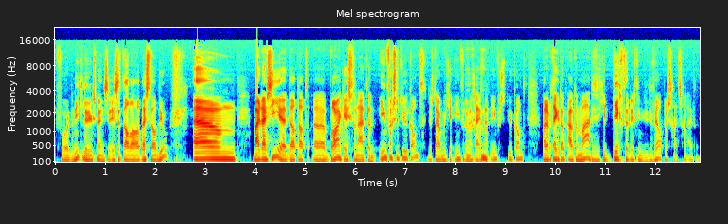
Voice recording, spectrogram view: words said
voor de niet-Linux-mensen is het al wel best wel nieuw. Um, maar daar zie je dat dat uh, belangrijk is vanuit een infrastructuurkant. Dus daar moet je invullingen geven naar de infrastructuurkant. Maar dat betekent ook automatisch dat je dichter richting de developers gaat schuiven.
